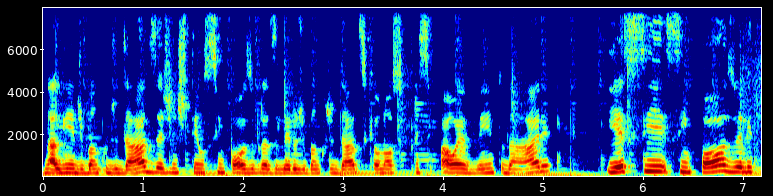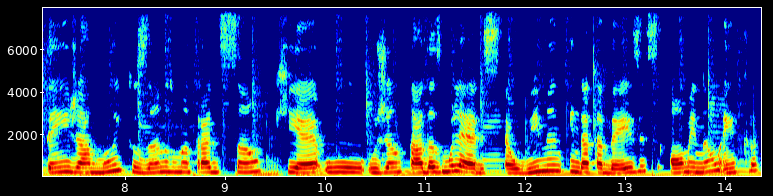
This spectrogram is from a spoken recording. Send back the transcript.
na linha de banco de dados, a gente tem o Simpósio Brasileiro de Banco de Dados, que é o nosso principal evento da área, e esse simpósio ele tem já há muitos anos uma tradição que é o, o jantar das mulheres, é o Women in Databases, homem não entra,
